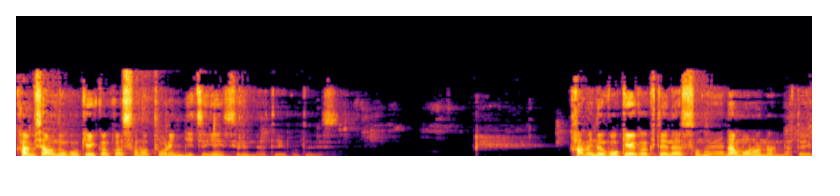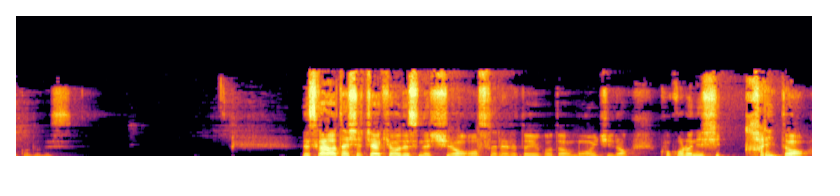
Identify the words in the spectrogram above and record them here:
神様のご計画はその通りに実現するんだということです。神のご計画というのはそのようなものなんだということです。ですから私たちは今日ですね、主を恐れるということをもう一度心にしっかりと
